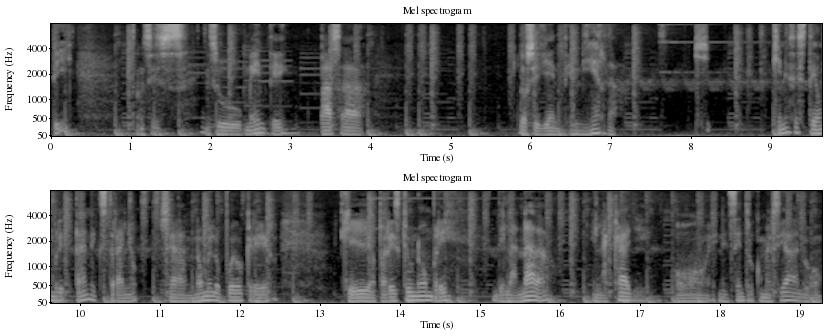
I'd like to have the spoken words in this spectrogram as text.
ti. Entonces en su mente pasa lo siguiente, mierda, ¿quién es este hombre tan extraño? O sea, no me lo puedo creer que aparezca un hombre de la nada en la calle o en el centro comercial o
